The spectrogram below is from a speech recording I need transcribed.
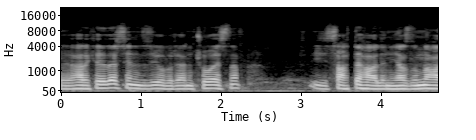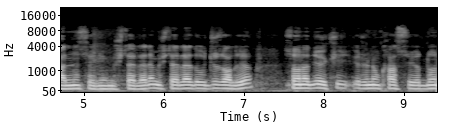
e, hareket ederseniz iyi olur. Yani çoğu esnaf e, sahte halini, yazılımlı halini söylüyor müşterilere. Müşteriler de ucuz alıyor. Sonra diyor ki ürünüm kasıyor, donuyor.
